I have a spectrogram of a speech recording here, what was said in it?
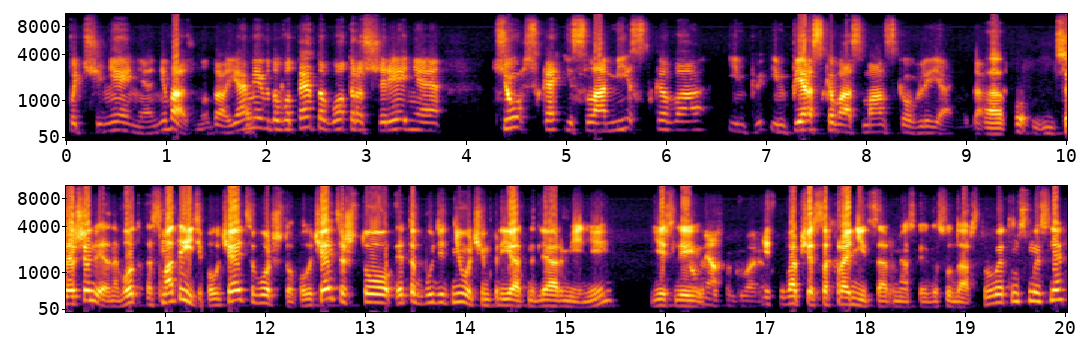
подчинение, неважно. Да. Я имею в виду вот это вот расширение тюркско-исламистского имперского османского влияния. Да. А, совершенно верно. Вот смотрите, получается вот что. Получается, что это будет не очень приятно для Армении, если, ну, если вообще сохранится армянское государство в этом смысле.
